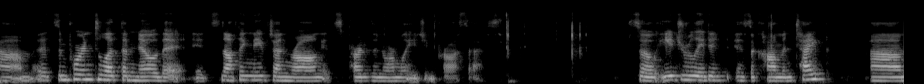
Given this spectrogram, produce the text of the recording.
Um, it's important to let them know that it's nothing they've done wrong. It's part of the normal aging process. So age-related is a common type. Um,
